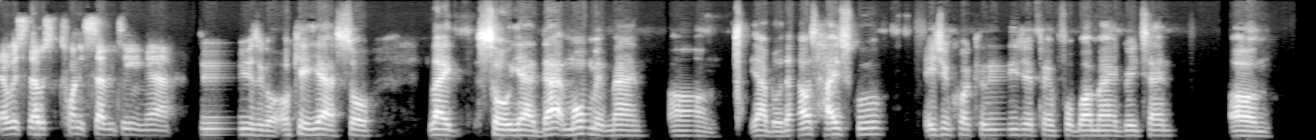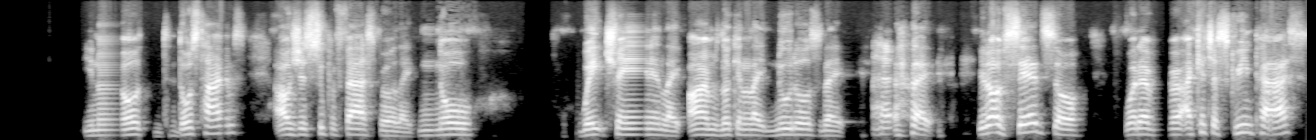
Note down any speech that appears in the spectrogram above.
That was that was 2017 yeah. Three years ago. Okay yeah so like so yeah that moment man um yeah bro that was high school Agincourt collegiate playing football man grade 10 um you know those times i was just super fast bro like no weight training, like arms looking like noodles, like like you know what I'm saying? So whatever. I catch a screen pass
